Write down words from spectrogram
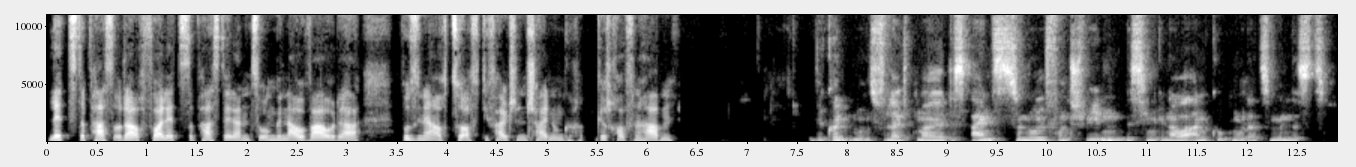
letzte Pass oder auch vorletzte Pass, der dann zu ungenau war oder wo sie dann auch zu oft die falsche Entscheidung getroffen haben. Wir könnten uns vielleicht mal das 1 zu 0 von Schweden ein bisschen genauer angucken oder zumindest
